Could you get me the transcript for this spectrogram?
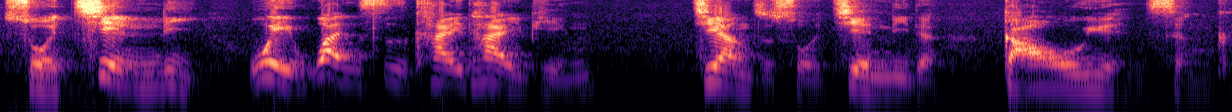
所建立、为万世开太平这样子所建立的高远深格。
